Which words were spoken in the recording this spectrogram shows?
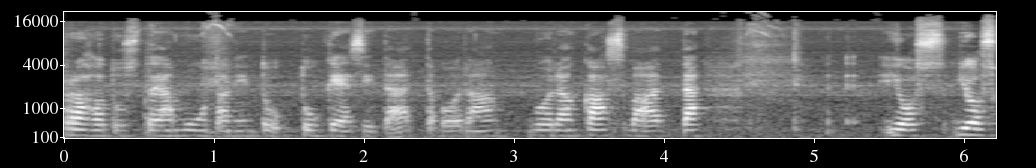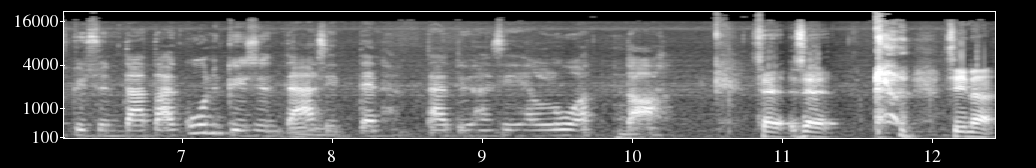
rahoitusta ja muuta, niin tu- tukee sitä, että voidaan, voidaan kasvaa. Että jos, jos kysyntää tai kun kysyntää mm. sitten, täytyyhän siihen luottaa. Se, se, siinä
